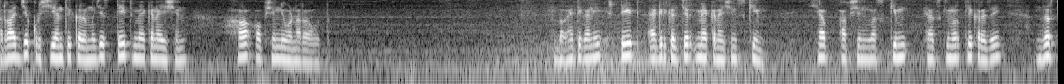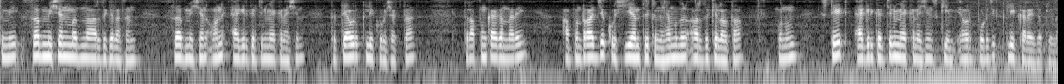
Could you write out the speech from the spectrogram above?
राज्य कृषी यांत्रिकरण म्हणजे स्टेट मेकॅनायझेशन हा ऑप्शन निवडणार आहोत. बघा या ठिकाणी स्टेट ॲग्रिकल्चर मेकॅनायझेशन स्कीम ह्या ऑप्शनला स्कीम ह्या स्कीमवर क्लिक करायचं आहे जर तुम्ही सब मिशनमधनं अर्ज केला असेल sub mission on agriculture mechanisation तर त्यावर क्लिक करू शकता. तर आपण काय करणार आहे? आपण राज्य कृषी यांत्रिकरण ह्यामधून अर्ज केला होता. म्हणून स्टेट ॲग्रिकल्चर मेकॅनायझेशन स्कीम यावर पुढे क्लिक करायचं आपल्याला.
